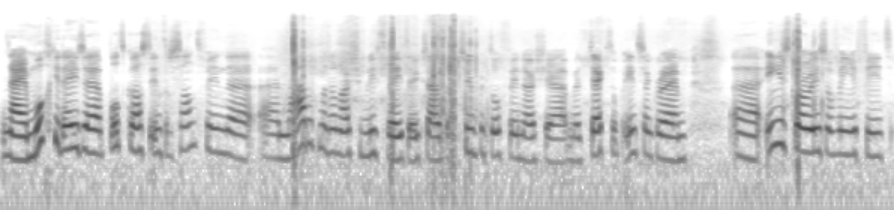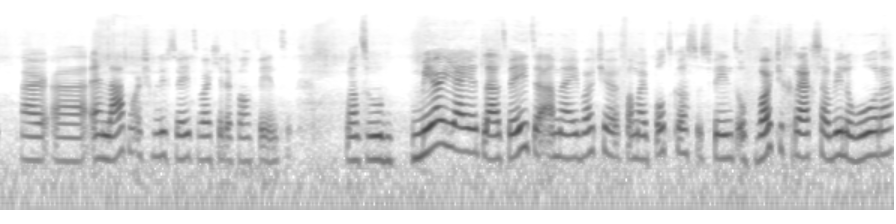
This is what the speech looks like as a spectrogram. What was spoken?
nou ja, mocht je deze podcast interessant vinden, uh, laat het me dan alsjeblieft weten. Ik zou het echt super tof vinden als je me tagt op Instagram, uh, in je stories of in je feed. Maar, uh, en laat me alsjeblieft weten wat je ervan vindt. Want hoe meer jij het laat weten aan mij wat je van mijn podcasts vindt of wat je graag zou willen horen,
